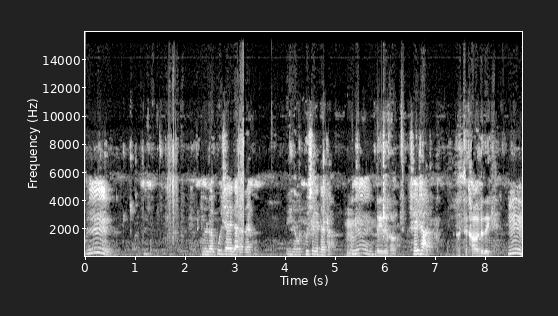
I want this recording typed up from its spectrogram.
হুম। পুঁইশাকের ডাটা দেখো। এই দেখো পুঁইশাকের ডাটা। হুম দেখি দেখি সেই স্বাদ। আচ্ছা খাও এটা দেখি। হুম।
